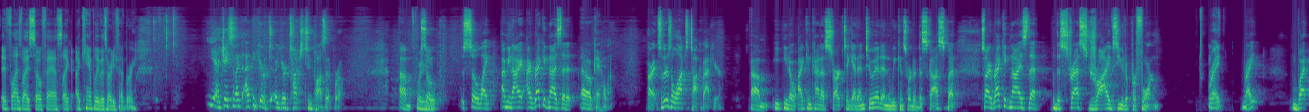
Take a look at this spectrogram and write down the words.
It flies by so fast. Like I can't believe it's already February. Yeah, Jason, I, I think you're you're a touch too positive, bro. Um, so so like I mean I I recognize that it. oh, okay, hold on. All right, so there's a lot to talk about here. Um, you know, I can kind of start to get into it, and we can sort of discuss. But so I recognize that the stress drives you to perform, Right. right? But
